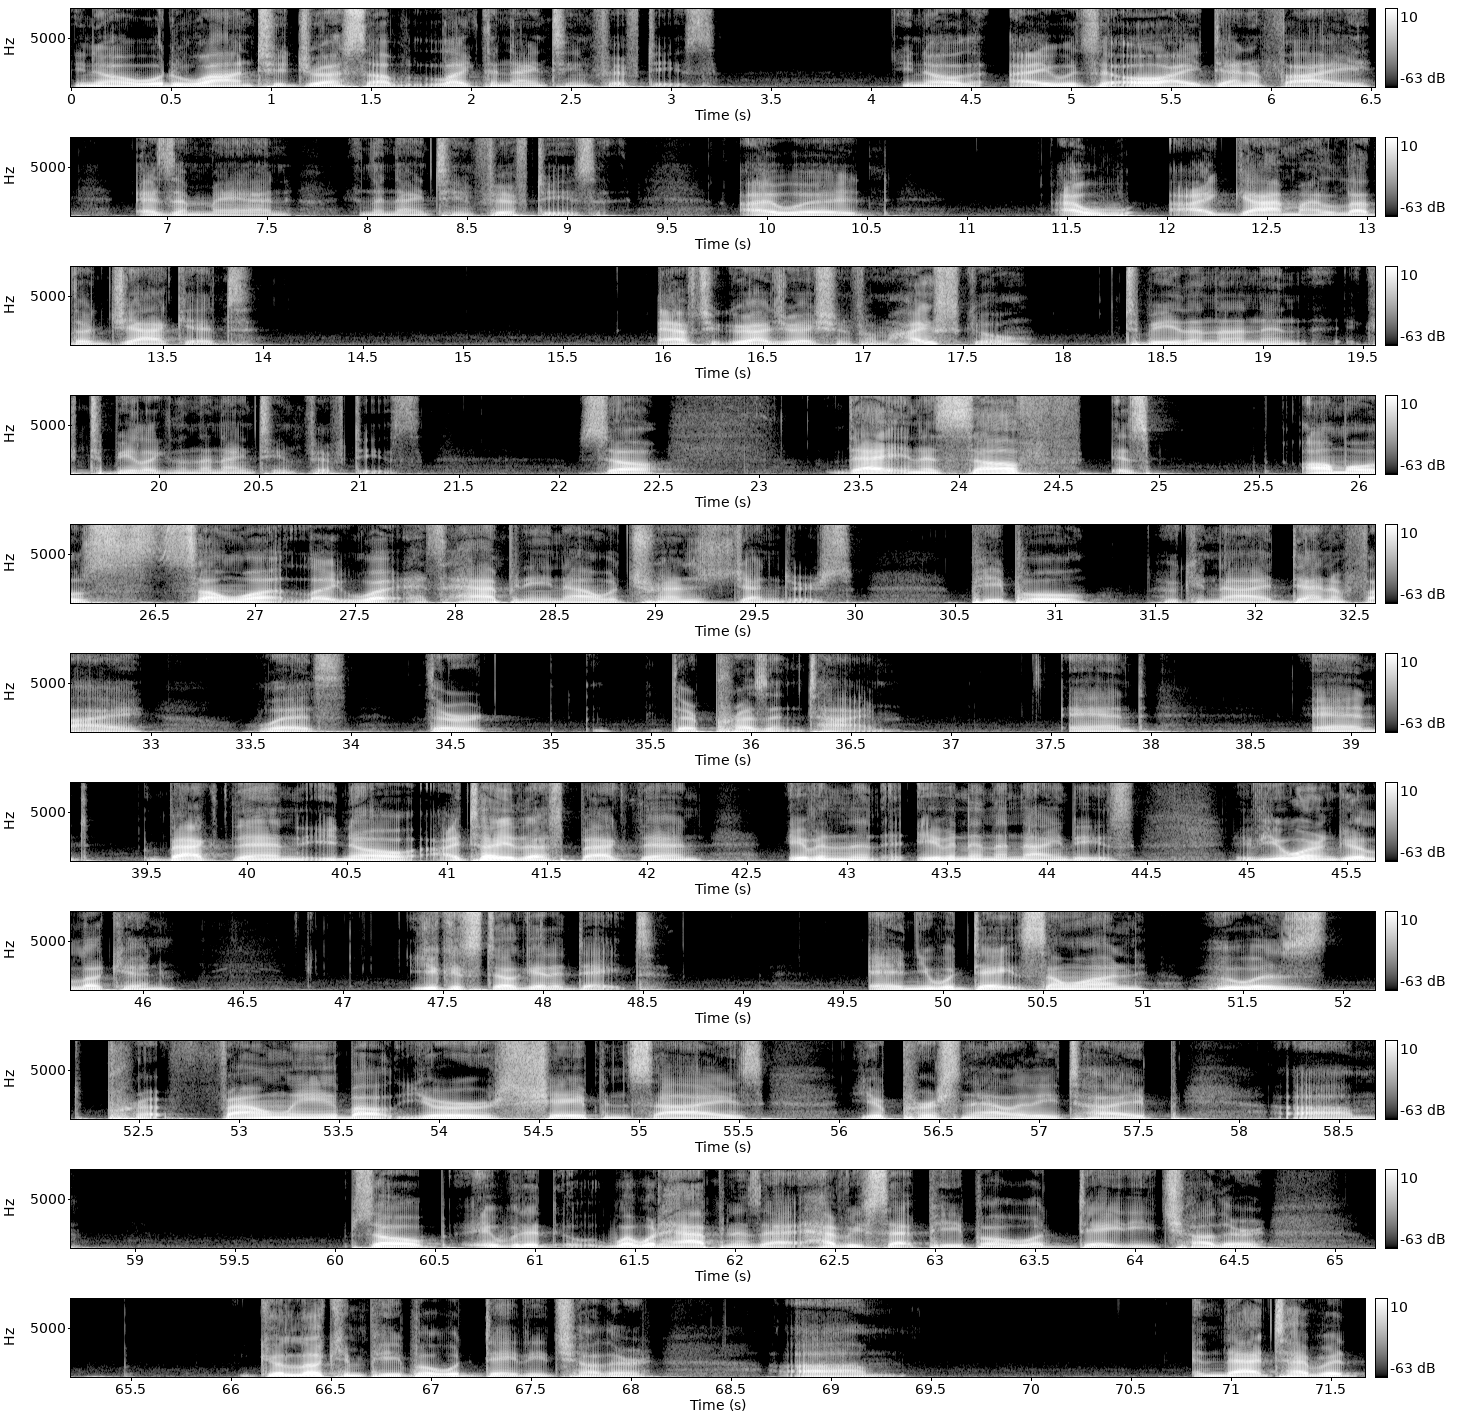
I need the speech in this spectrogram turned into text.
you know, would want to dress up like the 1950s. You know, I would say, oh, I identify as a man in the 1950s. I would, I, I got my leather jacket after graduation from high school to be the to be like in the 1950s. So that in itself is almost somewhat like what is happening now with transgenders, people who cannot identify with their their present time, and and back then, you know, I tell you this, back then, even in, even in the 90s, if you weren't good looking you could still get a date. And you would date someone who was profoundly about your shape and size, your personality type. Um, so it would what would happen is that heavy set people would date each other. Good looking people would date each other. Um, and that type of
